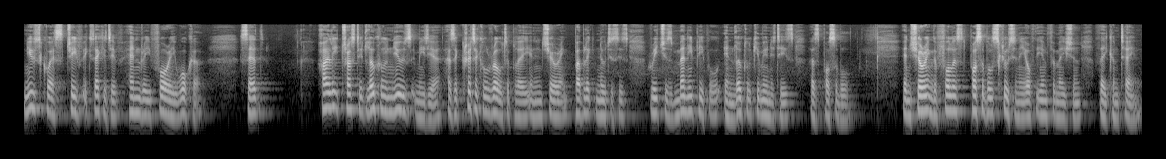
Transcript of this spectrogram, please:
NewsQuest chief executive Henry Faure Walker said, Highly trusted local news media has a critical role to play in ensuring public notices reach as many people in local communities as possible, ensuring the fullest possible scrutiny of the information they contain.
